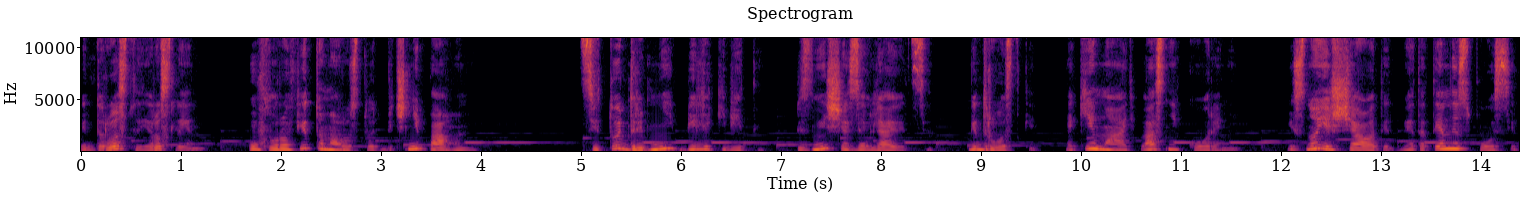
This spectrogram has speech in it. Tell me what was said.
від дорослої рослини. У флорофітома ростуть бічні пагони. Цвітуть дрібні білі квіти. Пізніше з'являються відростки, які мають власні корені. Існує ще один вегетативний спосіб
